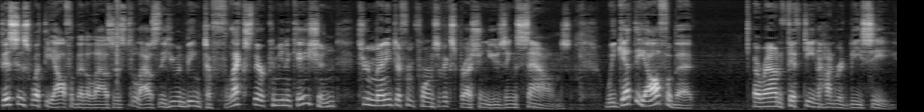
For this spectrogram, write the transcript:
this is what the alphabet allows us. It allows the human being to flex their communication through many different forms of expression using sounds. We get the alphabet around 1500 BC.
